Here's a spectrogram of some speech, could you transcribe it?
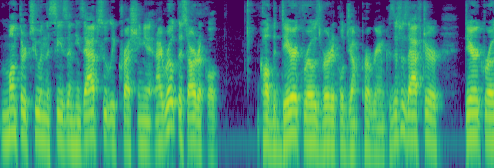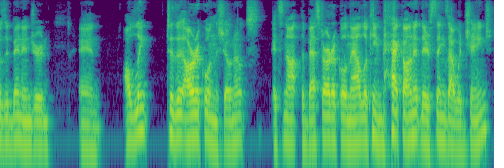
month or two in the season, he's absolutely crushing it. And I wrote this article called the Derrick Rose Vertical Jump Program because this was after Derrick Rose had been injured. And I'll link to the article in the show notes. It's not the best article now looking back on it. There's things I would change.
